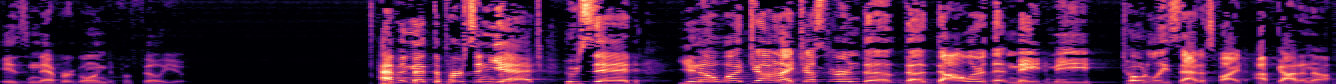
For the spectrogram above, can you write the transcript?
is never going to fulfill you. Haven't met the person yet who said, You know what, John? I just earned the, the dollar that made me totally satisfied. I've got enough.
